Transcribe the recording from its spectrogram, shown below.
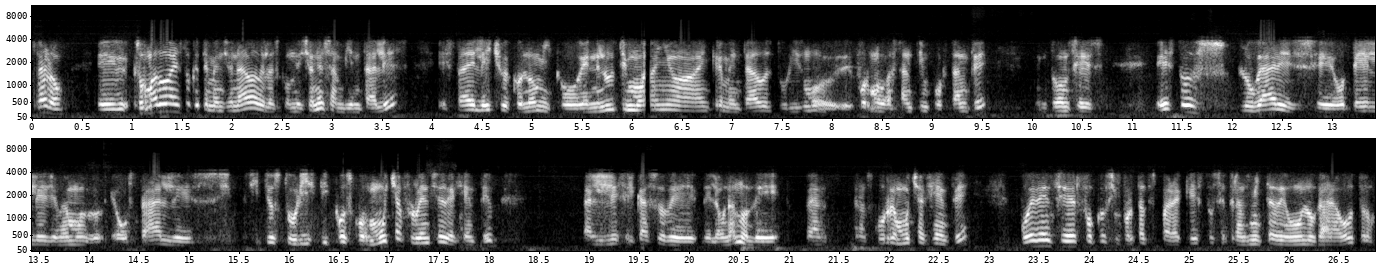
Claro. sumado a esto que te mencionaba de las condiciones ambientales, está el hecho económico. En el último año ha incrementado el turismo de forma bastante importante. Entonces, estos lugares, eh, hoteles, llamemos hostales, sitios turísticos con mucha afluencia de gente, tal es el caso de, la UNAM, donde transcurre mucha gente, pueden ser focos importantes para que esto se transmita de un lugar a otro.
